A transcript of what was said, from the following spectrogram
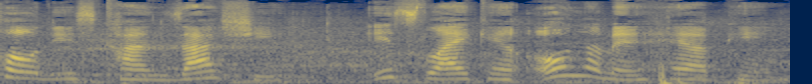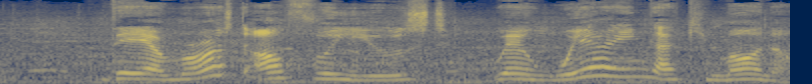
Call this kanzashi. It's like an ornament hairpin. They are most often used when wearing a kimono.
